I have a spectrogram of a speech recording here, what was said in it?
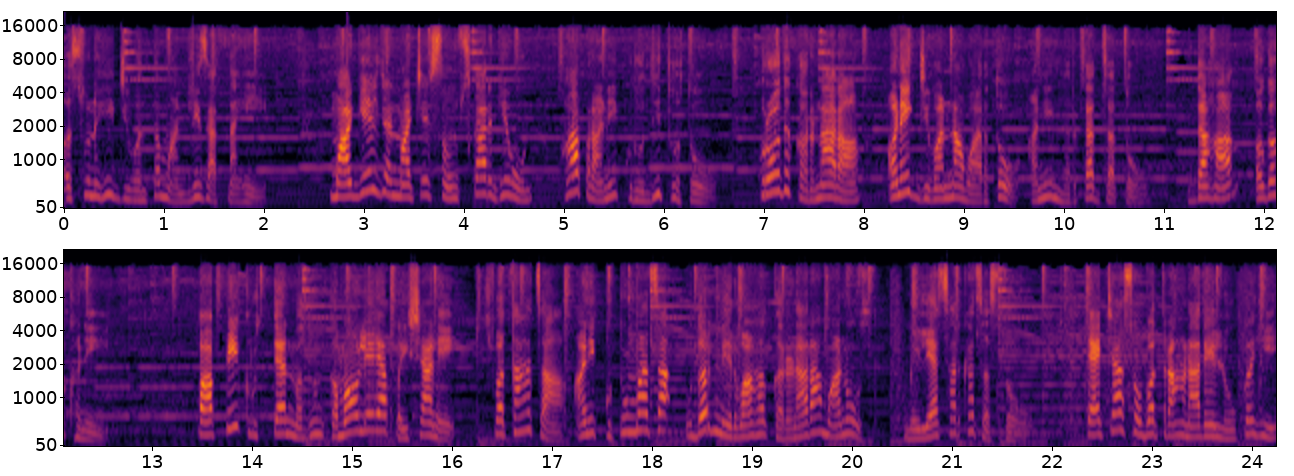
असूनही जिवंत मानली जात नाही. मागील जन्माचे संस्कार घेऊन हा प्राणी क्रोधित होतो. क्रोध करणारा अनेक जीवांना मारतो आणि नरकात जातो. दहा अगखणे. पापी कृत्यांमधून कमावलेल्या पैशाने स्वतःचा आणि कुटुंबाचा उदरनिर्वाह करणारा माणूस मेल्यासारखाच असतो. त्याच्यासोबत राहणारे लोकही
